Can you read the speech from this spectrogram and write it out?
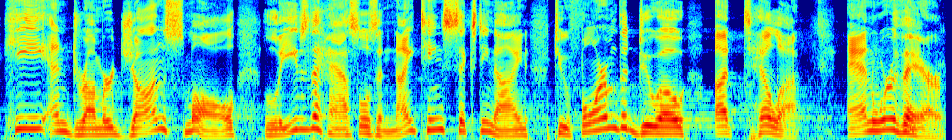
He and drummer John Small leaves the Hassles in 1969 to form the duo Attila. And we're there.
